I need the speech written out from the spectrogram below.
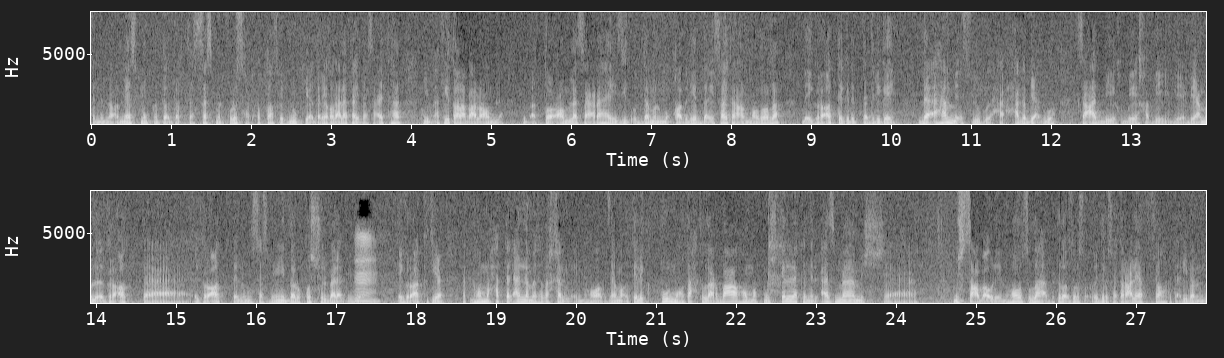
في إن الناس ممكن تقدر تستثمر فلوسها تحطها في بنوك يقدر ياخد عليها فايدة. ساعتها يبقى في طلب على العملة. يبقى عملة سعرها يزيد قدام المقابل يبدأ يسيطر على الموضوع ده بإجراءات تدريجية. ده أهم أسلوب حاجة بيعملوها. ساعات بي بي بي بي بيعملوا إجراءات آه إجراءات للمستثمرين يقدروا يخشوا البلد مم. إجراءات كتيرة لكن هم حتى الآن لم يتدخلوا لأن هو زي ما قلت لك طول ما هو تحت الأربعة هم في مشكلة لكن الأزمة مش آه مش صعبة قوي لأن هو وصل لها قبل كده قدروا قدروا يسيطروا عليها في شهر تقريبا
